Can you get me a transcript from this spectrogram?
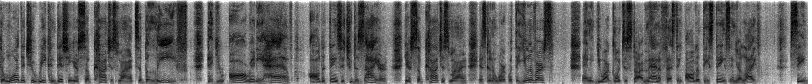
the more that you recondition your subconscious mind to believe that you already have all the things that you desire, your subconscious mind is going to work with the universe and you are going to start manifesting all of these things in your life. See,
